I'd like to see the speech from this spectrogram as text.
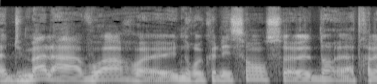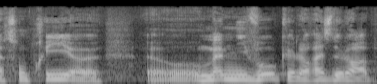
a, du mal à avoir une reconnaissance dans, à travers son prix euh, au même niveau que le reste de l'Europe.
